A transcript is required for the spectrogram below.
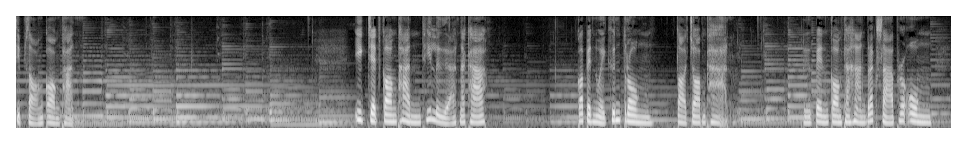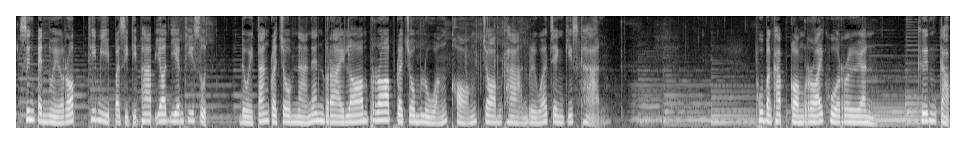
22 กองพัน อีก 7 กองพันที่เหลือนะคะ ก็เป็นหน่วยขึ้นตรงต่อจอมข่าน หรือเป็นกองทหารรักษาพระองค์ ซึ่งเป็นหน่วยรบที่มีประสิทธิภาพยอดเยี่ยมที่สุด โดยตั้งกระโจมหนาแน่นรายล้อมรอบกระโจมหลวงของจอมข่านหรือว่าเจงกิสข่าน ผู้บังคับกองร้อยครัวเรือน ขึ้นกับ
